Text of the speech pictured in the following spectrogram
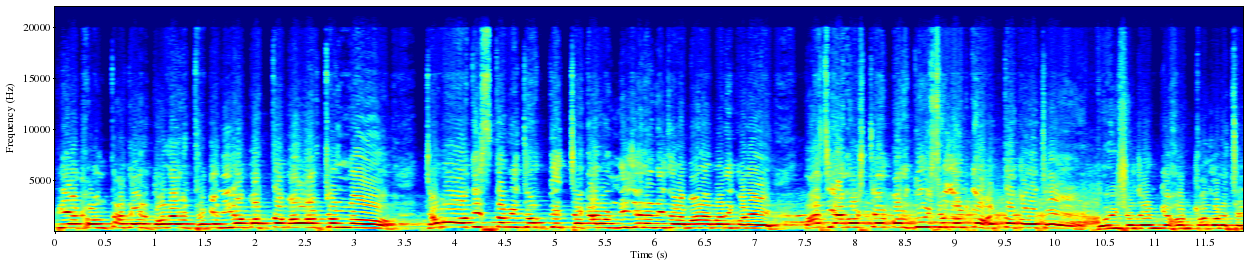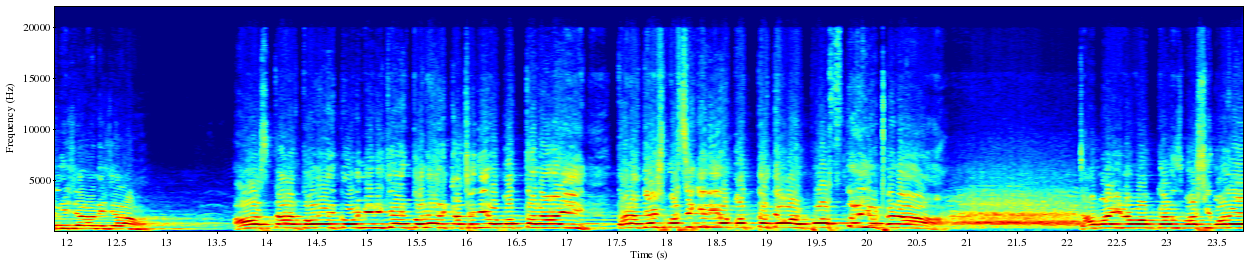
বিএনপি এখন তাদের দলের থেকে নিরাপত্তা পাওয়ার জন্য জামাত ইসলামী যোগ দিচ্ছে কারণ নিজেরা নিজেরা মারামারি করে পাঁচই আগস্টের পর দুইশো জনকে হত্যা করেছে। দুইশো জনকে হত্যা করেছে নিজেরা নিজেরা। আজ তার দলের কর্মী নিজের দলের কাছে নিরাপত্তা নাই। তারা দেশবাসীকে নিরাপত্তা দেওয়ার প্রশ্নই ওঠে না। চাপাই নবাবগঞ্জবাসী বলে,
